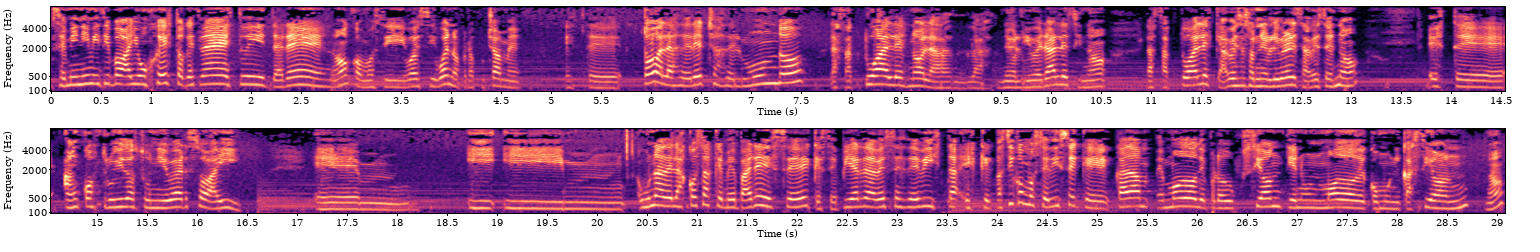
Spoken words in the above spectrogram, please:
se minimiza, tipo, hay un gesto que es Twitter, ¿eh? ¿No? Como si vos decís, bueno, pero escúchame, este, todas las derechas del mundo, las actuales, no las, neoliberales, sino las actuales, que a veces son neoliberales, a veces no, este, han construido su universo ahí. Em, y, mm, una de las cosas que me parece que se pierde a veces de vista es que así como se dice que cada modo de producción tiene un modo de comunicación, ¿no?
